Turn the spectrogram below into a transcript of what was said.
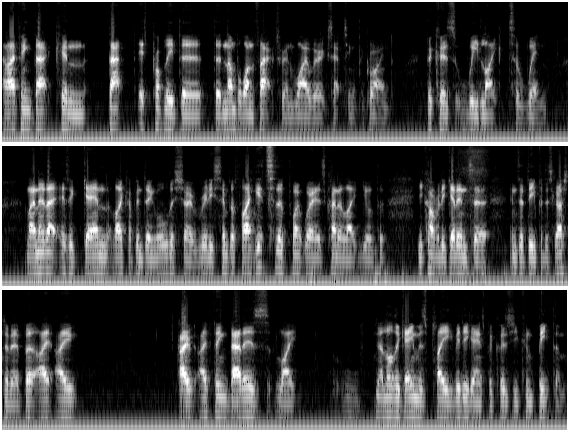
And I think that can that is probably the the number one factor in why we're accepting of the grind because we like to win. And I know that is again like I've been doing all this show, really simplifying it to the point where it's kind of like you're the, you can't really get into into deeper discussion of it. But I I I, I think that is like a lot of gamers play video games because you can beat them.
